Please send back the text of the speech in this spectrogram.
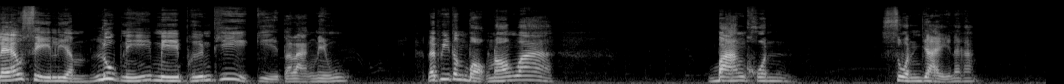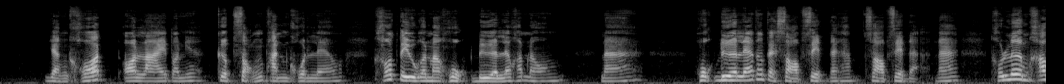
แล้วสี่เหลี่ยมรูปนี้มีพื้นที่กี่ตารางนิ้ว และพี่ต้องบอกน้องว่า บางคนส่วนใหญ่นะครับ อย่างคอร์สออนไลน์ตอนนี้เกือบสองพันคนแล้ว เขาติวกันมาหกเดือนแล้วครับน้อง นะ หกเดือนแล้วตั้งแต่สอบเสร็จนะครับ สอบเสร็จอะนะเขาเริ่มเข้า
